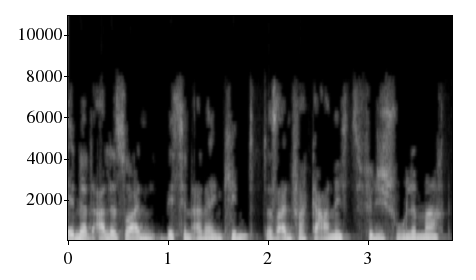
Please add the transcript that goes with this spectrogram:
erinnert alles so ein bisschen an ein Kind, das einfach gar nichts für die Schule macht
